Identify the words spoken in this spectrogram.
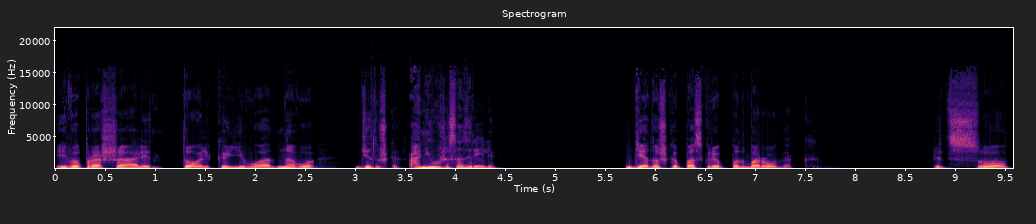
и вопрошали только его одного. «Дедушка, они уже созрели?» Дедушка поскреб подбородок. «Пятьсот,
